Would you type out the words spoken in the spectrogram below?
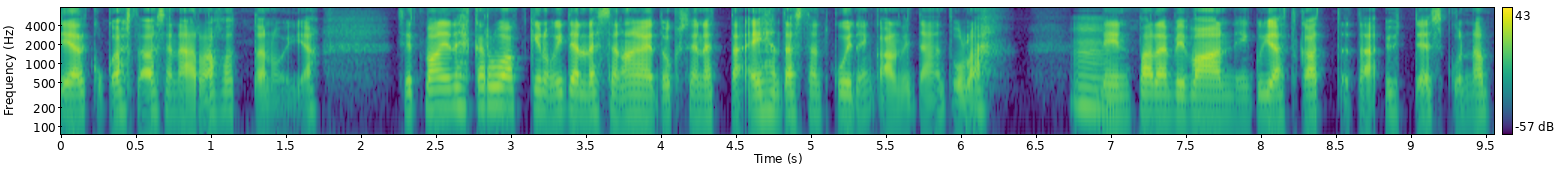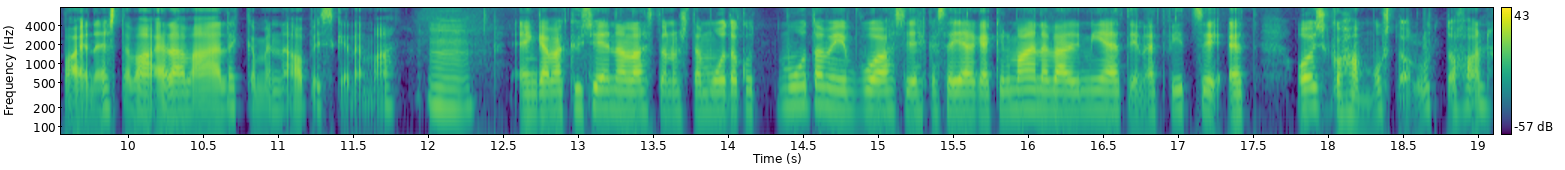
tiedä, kuka sitä olisi enää rahoittanut. Ja sitten mä olin ehkä ruokkinut itselle sen ajatuksen, että eihän tästä nyt kuitenkaan mitään tule. Mm. Niin parempi vaan niin kuin jatkaa tätä yhteiskunnan paineista vaan elämää, eli mennä opiskelemaan. Mm. Enkä mä kyseenalaistanut sitä muuta kuin muutamia vuosia ehkä sen jälkeen. Kyllä mä aina välillä mietin, että vitsi, että oiskohan musta ollut tohon.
